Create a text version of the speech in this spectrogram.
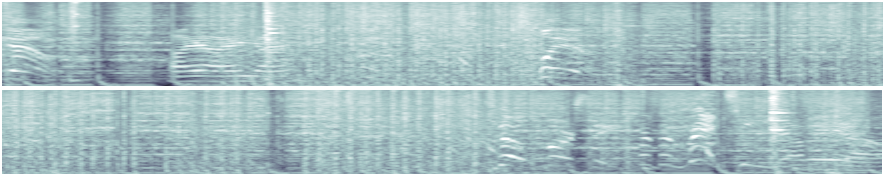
down! Aye, aye, aye. No mercy. For the red team! अबे यार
